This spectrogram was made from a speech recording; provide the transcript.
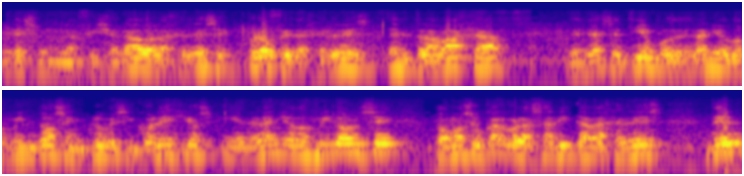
Él es un aficionado al ajedrez, es profe de ajedrez. Él trabaja desde hace tiempo, desde el año 2002 en clubes y colegios y en el año 2011 tomó a su cargo la salita de ajedrez de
